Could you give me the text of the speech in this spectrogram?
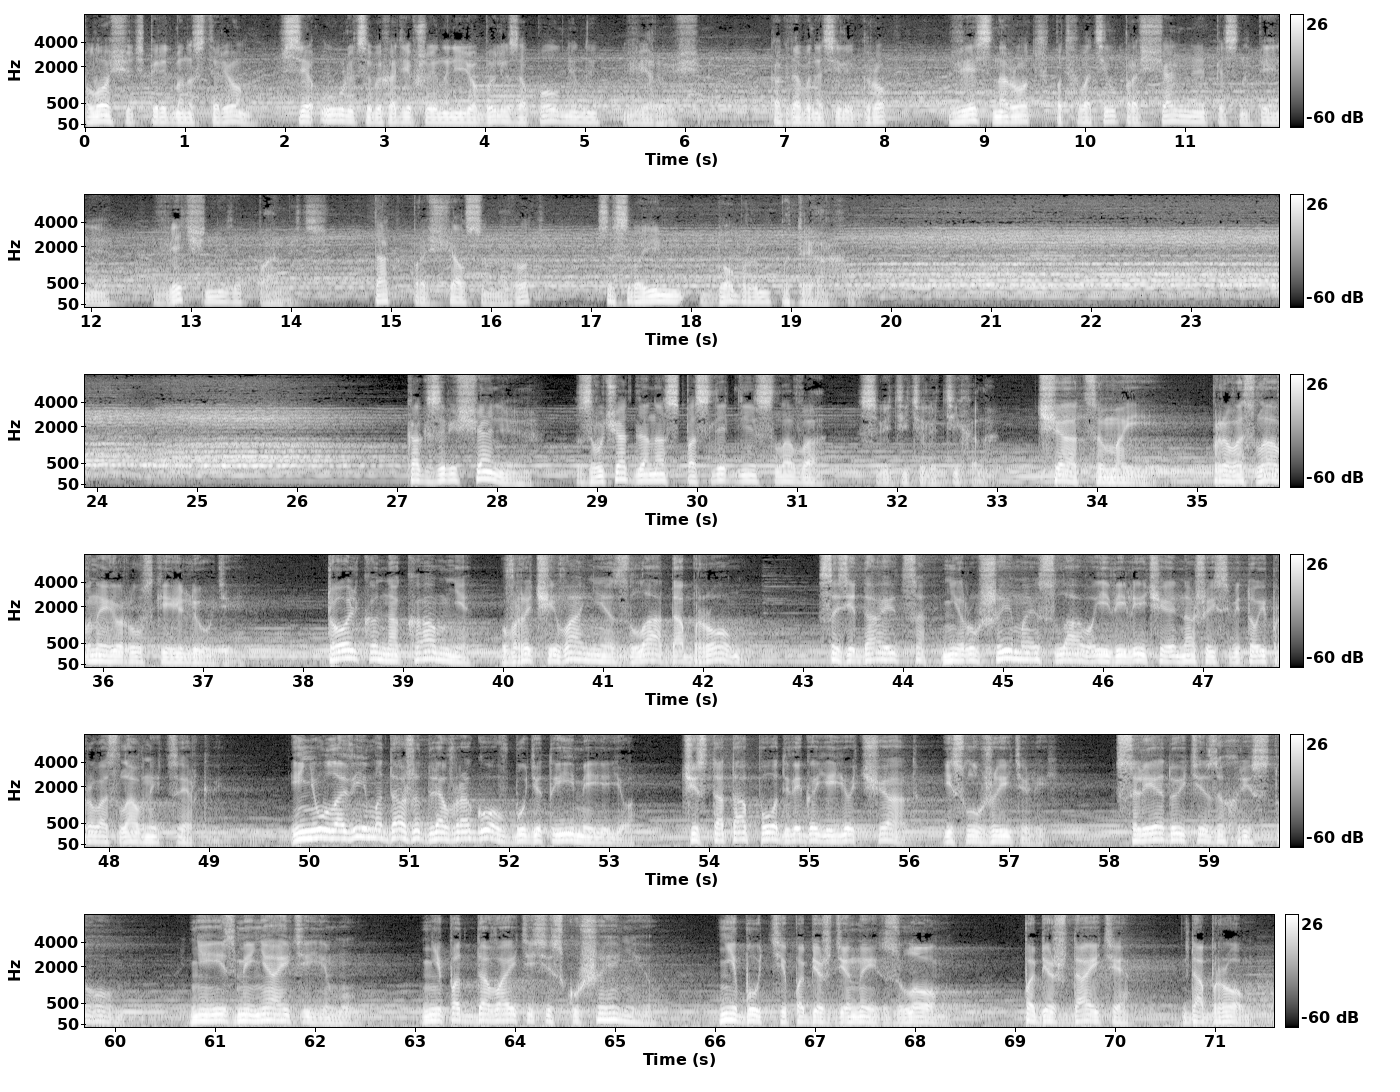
Площадь перед монастырем, все улицы, выходившие на нее, были заполнены верующими. Когда выносили гроб, весь народ подхватил прощальное песнопение «Вечная память». Так прощался народ – со своим добрым патриархом. Как завещание звучат для нас последние слова святителя Тихона. «Чатца мои, православные русские люди, только на камне врачевание зла добром – созидается нерушимая слава и величие нашей святой православной церкви. И неуловимо даже для врагов будет имя ее, чистота подвига ее чад и служителей. Следуйте за Христом, не изменяйте Ему, не поддавайтесь искушению, не будьте побеждены злом, побеждайте добром.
